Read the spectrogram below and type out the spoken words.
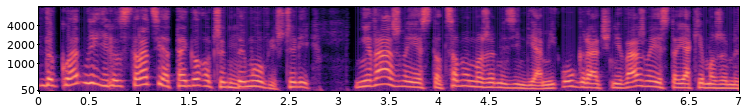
dokładnie ilustracja tego, o czym ty hmm. mówisz. Czyli nieważne jest to, co my możemy z Indiami ugrać, nieważne jest to, jakie możemy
